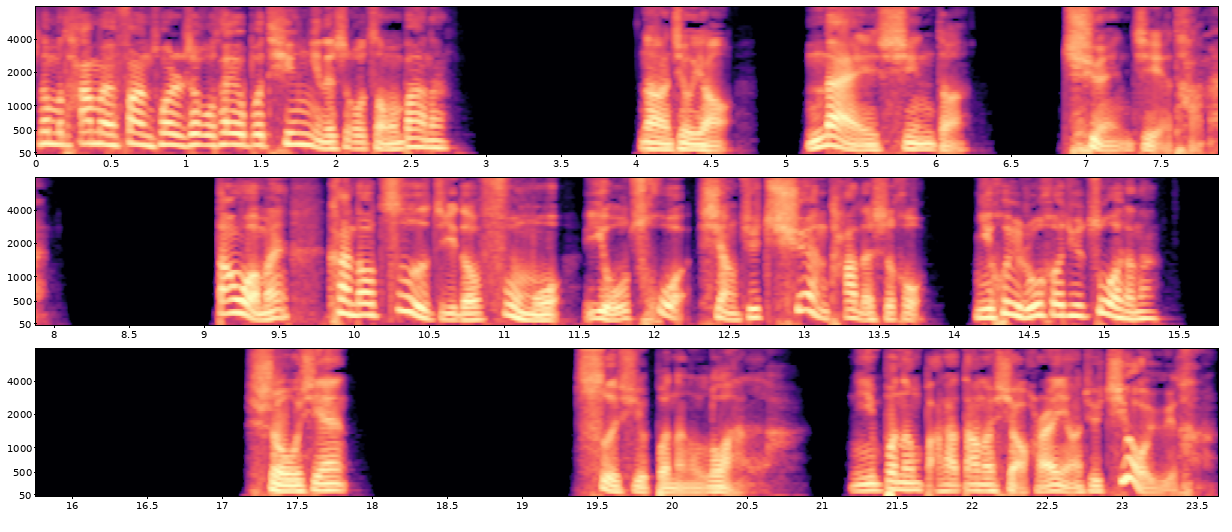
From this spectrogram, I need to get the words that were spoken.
那么他们犯错了之后，他又不听你的时候怎么办呢？那就要耐心的劝诫他们。当我们看到自己的父母有错，想去劝他的时候，你会如何去做的呢？首先，次序不能乱了，你不能把他当做小孩一样去教育他，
